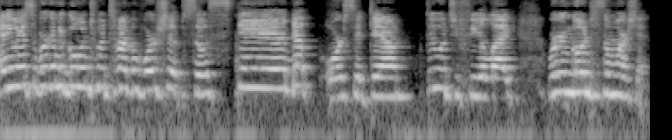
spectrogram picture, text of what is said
Anyway, so we're going to go into a time of worship. So stand up or sit down. Do what you feel like. We're going to go into some worship.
